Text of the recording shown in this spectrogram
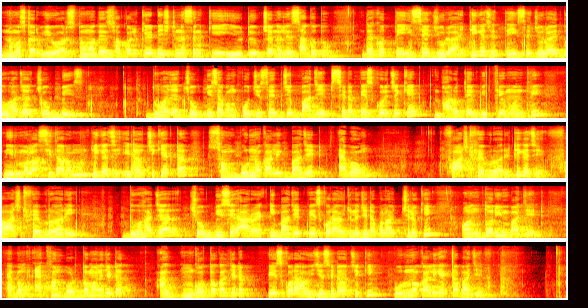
নমস্কার ভিউয়ার্স, তোমাদের সকলকে ডেস্টিনেশন কি ইউটিউব চ্যানেলে স্বাগত। দেখো তেইশে জুলাই, ঠিক আছে? তেইশে জুলাই দু হাজার চব্বিশ দু এবং পঁচিশের যে বাজেট, সেটা পেশ করেছে কে? ভারতের বিত্তীয় মন্ত্রী নির্মলা সীতারমন, ঠিক আছে? এটা হচ্ছে কি একটা সম্পূর্ণকালিক বাজেট এবং ফার্স্ট ফেব্রুয়ারি, ঠিক আছে? ফার্স্ট ফেব্রুয়ারি দু হাজার চব্বিশে আরও একটি বাজেট পেশ করা হয়েছিল, যেটা বলা হচ্ছিল কি? অন্তরিম বাজেট। এবং এখন বর্তমানে যেটা গতকাল যেটা পেশ করা হয়েছে সেটা হচ্ছে কি পূর্ণকালিক একটা বাজেট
